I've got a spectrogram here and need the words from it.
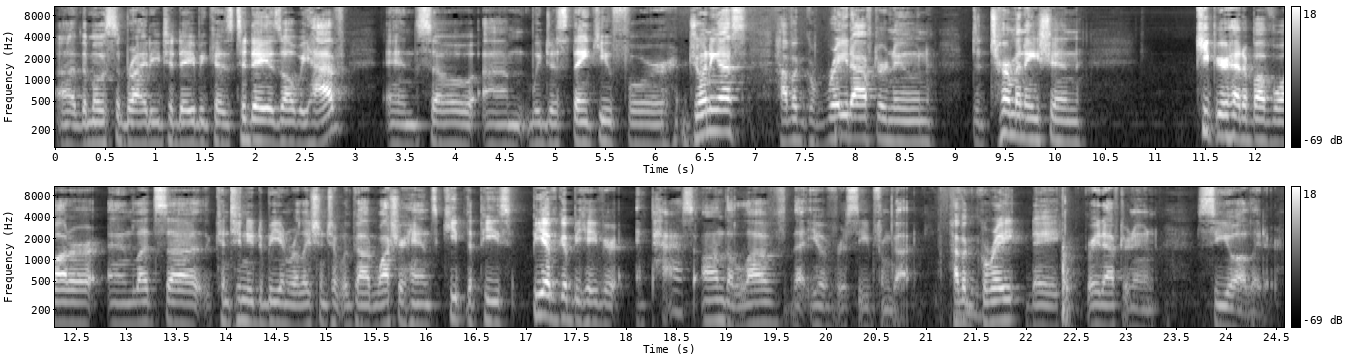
uh, the most sobriety today because today is all we have. And so um, we just thank you for joining us. Have a great afternoon. Determination. Keep your head above water and let's uh, continue to be in relationship with God. Wash your hands, keep the peace, be of good behavior, and pass on the love that you have received from God. Have a great day, great afternoon. See you all later.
